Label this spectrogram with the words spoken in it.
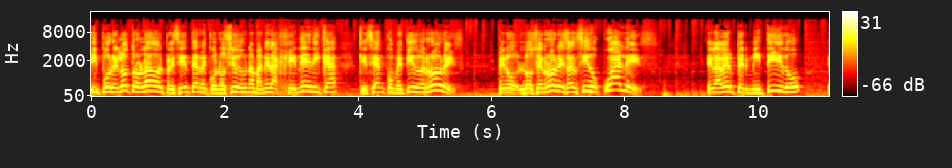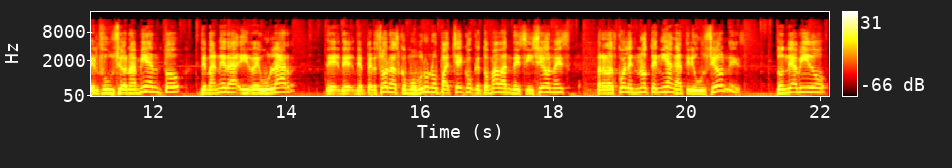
Y por el otro lado, el presidente ha reconocido de una manera genérica que se han cometido errores. Pero los errores han sido cuáles? El haber permitido el funcionamiento de manera irregular de, personas como Bruno Pacheco que tomaban decisiones para las cuales no tenían atribuciones, donde ha habido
